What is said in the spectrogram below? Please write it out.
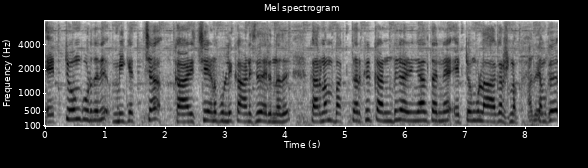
ഏറ്റവും കൂടുതൽ മികച്ച കാഴ്ചയാണ് പുള്ളി കാണിച്ചു തരുന്നത്. കാരണം ഭക്തർക്ക് കണ്ടു കഴിഞ്ഞാൽ തന്നെ ഏറ്റവും കൂടുതൽ ആകർഷണം. നമുക്ക്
